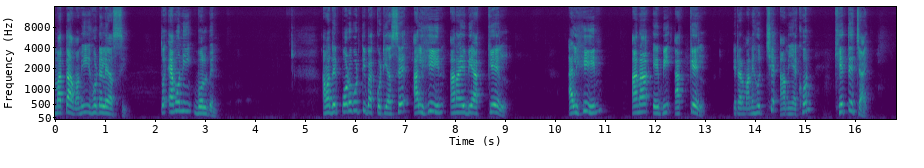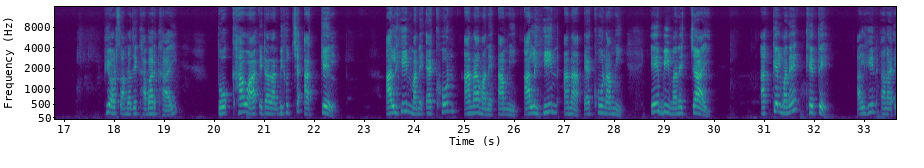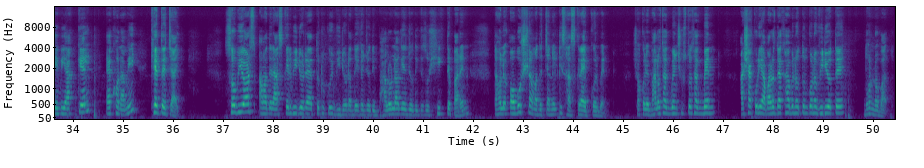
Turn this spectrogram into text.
মাতাম, আমি হোটেলে আসছি তো এমনই বলবেন। আমাদের পরবর্তী বাক্যটি আছে, আলহিন আনা এবি আক্কেল। আলহিন আনা এবি আক্কেল। এটার মানে হচ্ছে, আমি এখন খেতে চাই। ফিয়ার্স আমরা যে খাবার খাই, তো খাওয়া, এটার আরবি হচ্ছে আক্কেল। আলহিন মানে এখন, আনা মানে আমি। আলহিন, আনা, এখন আমি। এ বি মানে চাই। আক্কেল মানে খেতে। আলহিন, আনা এবি আক্কেল, এখন আমি খেতে চাই। সো ভিওয়ার্স আমাদের আজকের ভিডিওটা এতটুকুই। ভিডিওটা দেখে যদি ভালো লাগে, যদি কিছু শিখতে পারেন, তাহলে অবশ্যই আমাদের চ্যানেলটি সাবস্ক্রাইব করবেন। সকলে ভালো থাকবেন, সুস্থ থাকবেন। আশা করি আবারও দেখা হবে নতুন কোনো ভিডিওতে। ধন্যবাদ।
